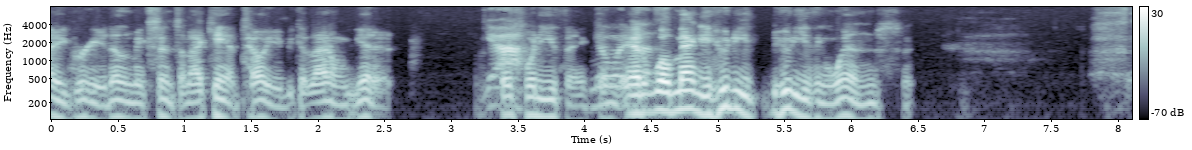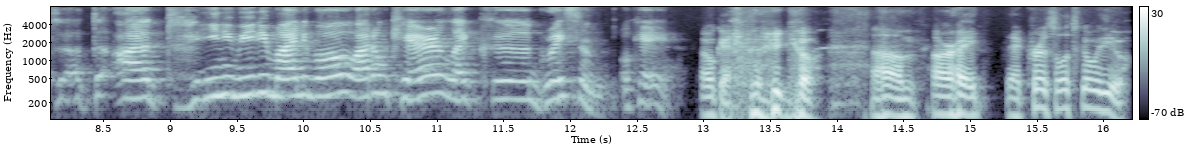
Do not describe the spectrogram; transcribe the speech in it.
I agree. It doesn't make sense, and I can't tell you because I don't get it. Yeah. Chris, what do you think? no and, and well, Maggie, who do you who do you think wins? Uh, eeny, meeny, miny, mo. I don't care. Like uh, Grayson. Okay. Okay, there you go. Um, all right, uh, Chris, let's go with you.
